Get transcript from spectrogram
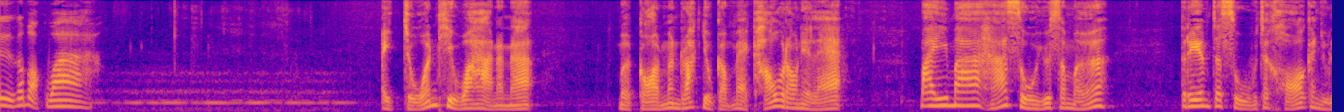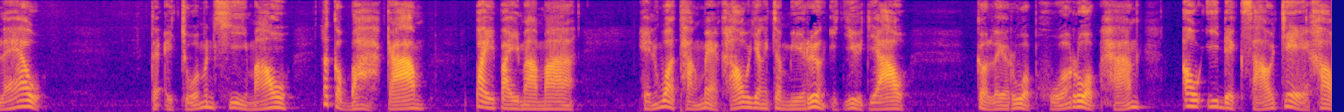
ลือก็บอกว่า ไอ้โจวนที่ว่านั่นนะ เมื่อก่อนมันรักอยู่กับแม่เขาเราเนี่ยแหละ ไปมาหาสู่อยู่เสมอ เตรียมจะสู่จะขอกันอยู่แล้ว แต่ไอ้โจวนมันขี้เมาแล้วก็บ้ากาม ไปไปมามาเห็นว่าทางแม่เขายังจะมีเรื่องอีกยืดยาว ก็เลยรวบหัวรวบหาง เอาอีเด็กสาวเจ้เข้า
